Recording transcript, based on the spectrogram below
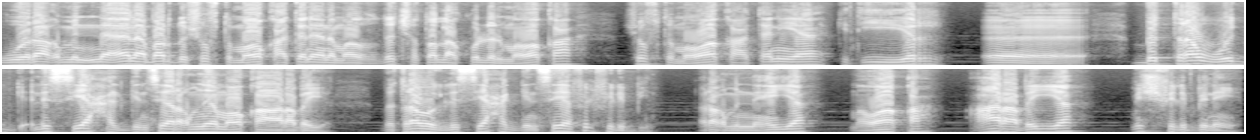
ورغم إن أنا برضو شفت مواقع تانية أنا ما رضيتش أطلع كل المواقع شفت مواقع تانية كتير آه بتروج للسياحة الجنسية رغم إن هي مواقع عربية. بتروج للسياحة الجنسية في الفلبين رغم إن هي مواقع عربية مش فلبينية.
